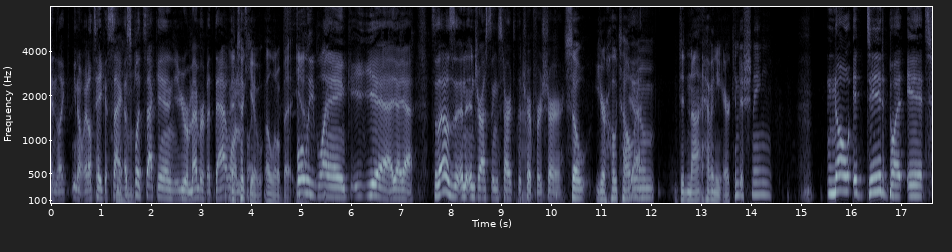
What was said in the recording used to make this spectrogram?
And like, you know, it'll take a sec, a split second, you remember, but that one Mm-hmm. It took was, like, you a little bit. fully Yeah. blank. Yeah, yeah, yeah. So that was an interesting start to the trip for sure. So your hotel Yeah. room did not have any air conditioning? No, it did, but it,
